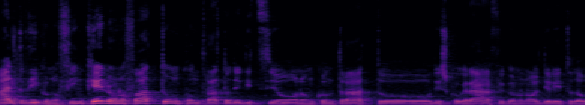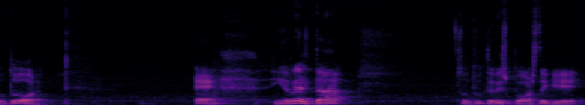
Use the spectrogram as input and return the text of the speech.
Altri dicono finché non ho fatto un contratto di edizione, un contratto discografico, non ho il diritto d'autore. Eh, in realtà sono tutte risposte che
